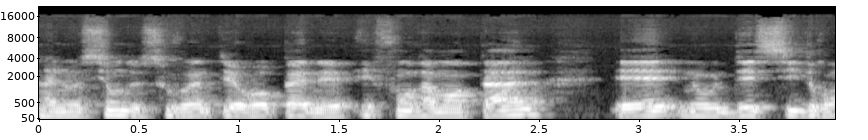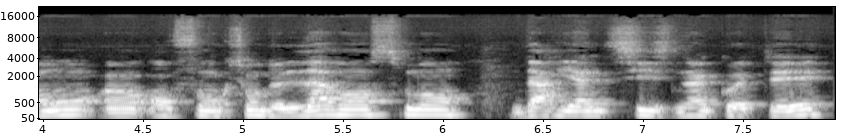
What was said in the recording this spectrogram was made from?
la notion de souveraineté européenne est, est fondamentale et nous déciderons en, en fonction de l'avancement d'Ariane 6 d'un côté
